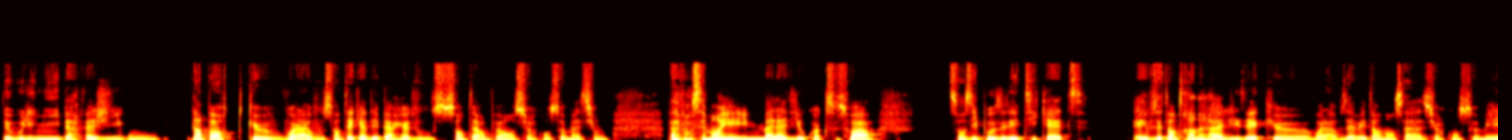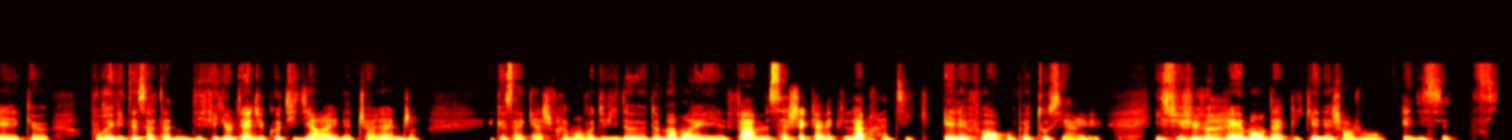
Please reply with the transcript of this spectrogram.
de boulimie, hyperphagie ou n'importe que voilà, vous sentez qu'à des périodes vous vous sentez un peu en surconsommation, pas forcément une maladie ou quoi que ce soit, sans y poser d'étiquette, et vous êtes en train de réaliser que voilà, vous avez tendance à surconsommer que pour éviter certaines difficultés du quotidien et des challenges et que ça gâche vraiment votre vie de, maman et femme, sachez qu'avec la pratique et l'effort, on peut tous y arriver. Il suffit vraiment d'appliquer des changements et d'y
